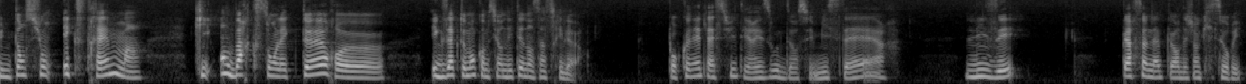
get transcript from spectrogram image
une tension extrême qui embarque son lecteur euh, exactement comme si on était dans un thriller. Pour connaître la suite et résoudre dans ce mystère, lisez Personne n'a peur des gens qui sourient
